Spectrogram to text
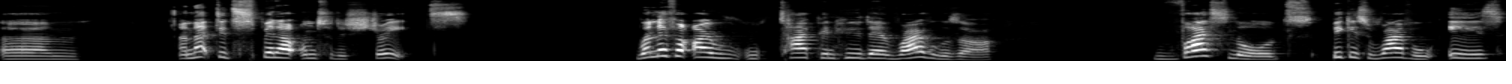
Um, and that did spill out onto the streets. Whenever I type in who their rivals are, Vice Lord's biggest rival is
